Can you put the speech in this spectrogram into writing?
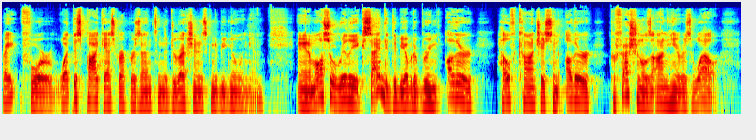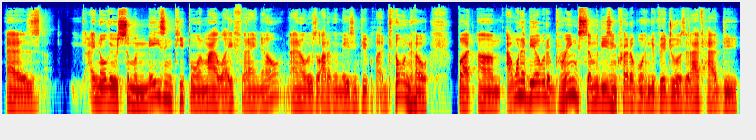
right, for what this podcast represents and the direction it's going to be going in. And I'm also really excited to be able to bring other health conscious and other professionals on here as well as I know there's some amazing people in my life that I know. I know there's a lot of amazing people I don't know, but um, I want to be able to bring some of these incredible individuals that I've had the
